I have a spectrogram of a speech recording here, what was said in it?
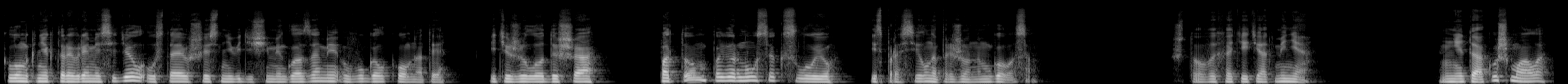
Клунг некоторое время сидел, уставившись невидящими глазами в угол комнаты и тяжело дыша. Потом повернулся к Слую и спросил напряженным голосом. «Что вы хотите от меня?» «Не так уж мало.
